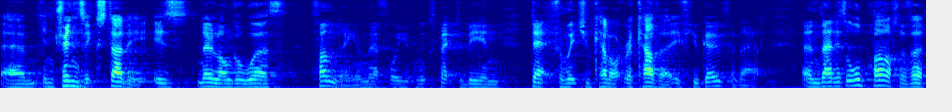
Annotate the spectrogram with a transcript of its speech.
um, intrinsic study is no longer worth funding, and therefore you can expect to be in debt from which you cannot recover if you go for that. And that is all part of a,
